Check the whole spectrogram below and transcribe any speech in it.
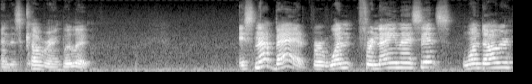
And it's covering, but look. It's not bad for one for 99 cents, one dollar.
